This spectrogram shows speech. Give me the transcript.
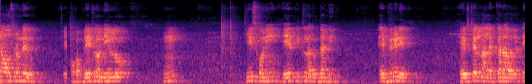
అవసరం లేదు. ఒక ప్లేట్లో నీళ్ళు తీసుకొని హెయిర్ ఇట్లా రుద్దండి ఎవ్రీడే హెయిర్ స్టైల్ నా లెక్క రావాలంటే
